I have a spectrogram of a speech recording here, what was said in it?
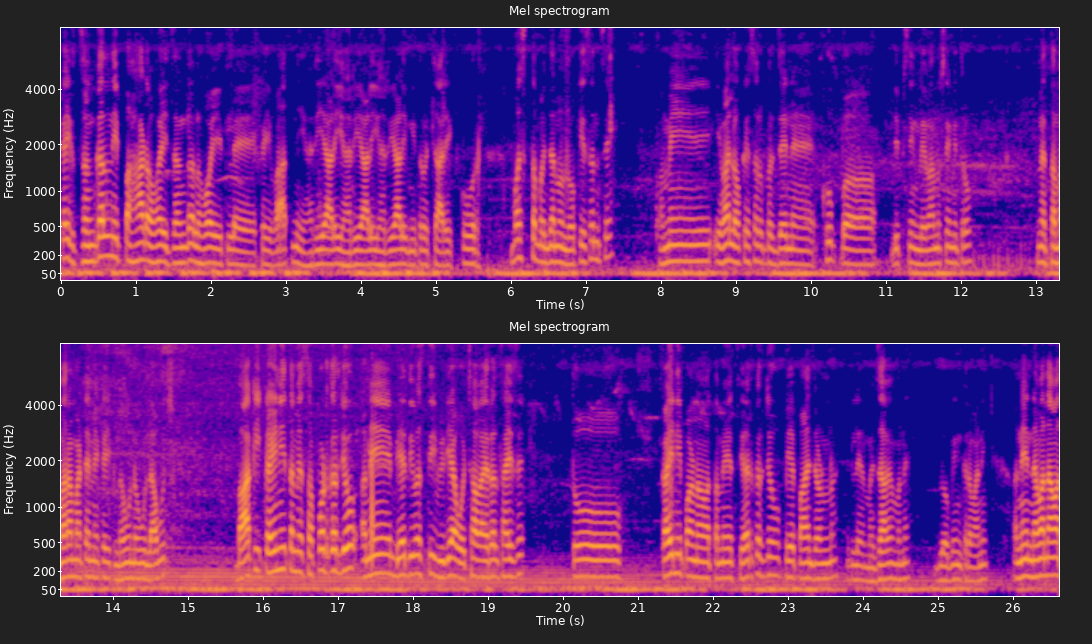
કંઈક જંગલની પહાડો હોય, જંગલ હોય એટલે કંઈ વાત નહીં હરિયાળી હરિયાળી હરિયાળી મિત્રો, ચારે કોર. મસ્ત મજાનું લોકેશન છે. અમે એવા લોકેશન ઉપર જઈને ખૂબ લિપસિંગ લેવાનું છે મિત્રો. અને તમારા માટે મેં કંઈક નવું નવું લાવું છું. બાકી કંઈ નહીં, તમે સપોર્ટ કરજો અને બે દિવસથી વિડીયા ઓછા વાયરલ થાય છે. તો કંઈ નહીં, પણ તમે શેર કરજો બે પાંચ જણને. એટલે મજા આવે મને બ્લોગિંગ કરવાની. અને નવા નવા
